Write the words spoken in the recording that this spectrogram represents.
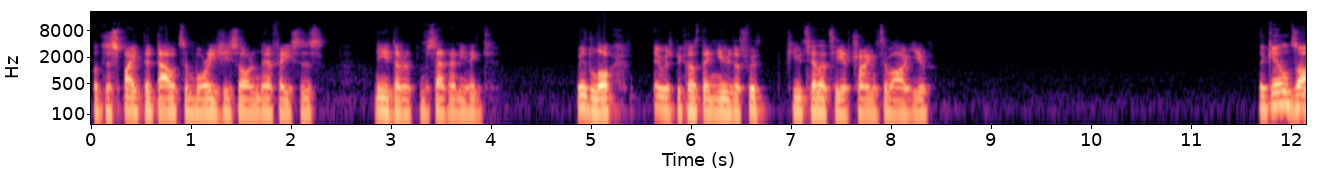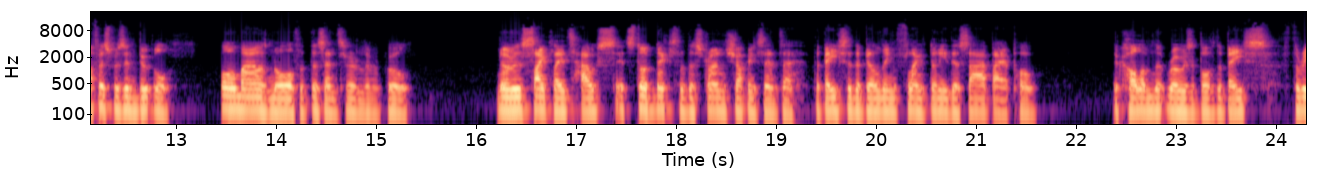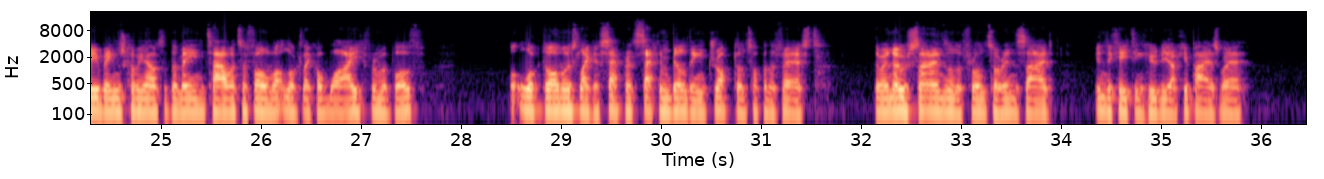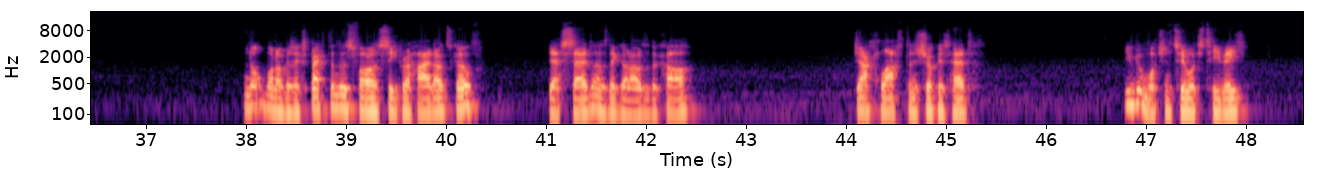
but despite the doubt and worry she saw in their faces, neither of them said anything. With luck, it was because they knew the futility of trying to argue. The Guild's office was in Bootle, four miles north of the centre of Liverpool. Known as Cyclades House, it stood next to the Strand Shopping Centre, the base of the building flanked on either side by a pub. The column that rose above the base, three wings coming out of the main tower to form what looked like a Y from above, looked almost like a separate second building dropped on top of the first. There were no signs on the front or inside indicating who the occupiers were. Not what I was expecting as far as secret hideouts go, Jess said as they got out of the car. Jack laughed and shook his head. You've been watching too much TV.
